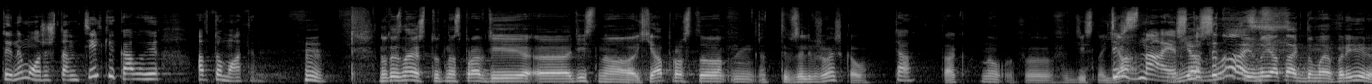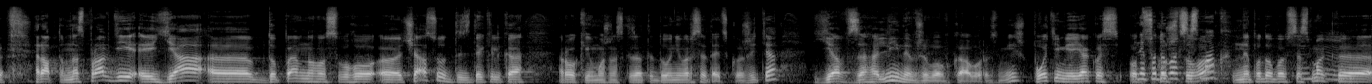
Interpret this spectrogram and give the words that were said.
ти не можеш. Там тільки кавові автомати. Ну, ти знаєш, тут насправді е, дійсно я просто. Ти взагалі вживаєш каву? Так. Так, ну в- дійсно. Ти я, ж знаєш, Я ну, знаю, ну я так думаю, перевірю. Раптом насправді е, я е, до певного свого е, часу, десь декілька років, можна сказати, до університетського життя, я взагалі не вживав каву, розумієш? Потім я якось от Не подобався смак? Не подобався смак. е,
